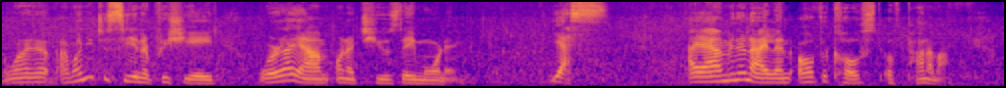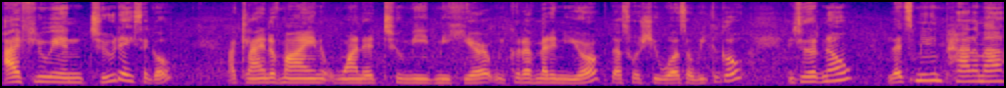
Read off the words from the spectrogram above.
I want, to, I want you to see and appreciate where I am on a Tuesday morning. Yes, I am in an island off the coast of Panama. I flew in two days ago. A client of mine wanted to meet me here. We could have met in New York. That's where she was a week ago. And she said, no, let's meet in Panama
